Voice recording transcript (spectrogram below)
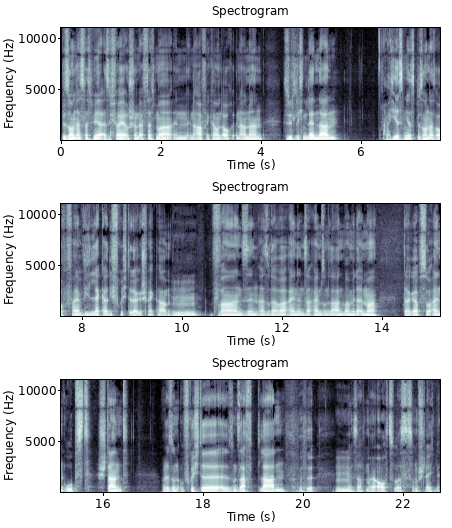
Besonders, was mir, also ich war ja auch schon öfters mal in, in Afrika und auch in anderen südlichen Ländern. Aber hier ist mir das besonders aufgefallen, wie lecker die Früchte da geschmeckt haben. Mm. Wahnsinn. Also da war ein, in einem so einem Laden waren wir da immer. Da gab es so einen Obststand oder so ein Früchte, äh, so ein Saftladen. mhm. Das sagt man ja auch zu was zum Schlechten.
